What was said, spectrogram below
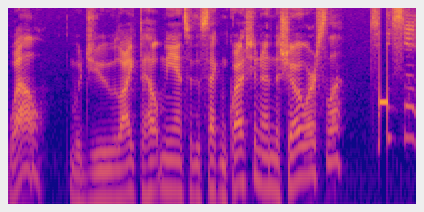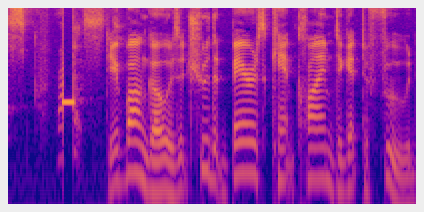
Well, would you like to help me answer the second question and the show, Ursula? Jesus Christ. Dear Bongo, is it true that bears can't climb to get to food?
